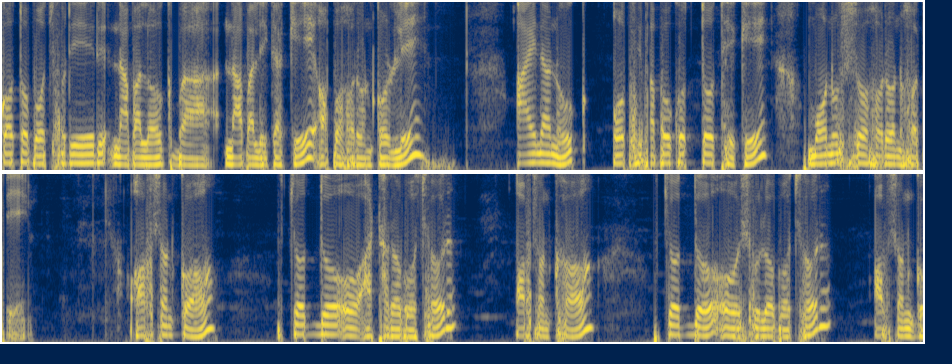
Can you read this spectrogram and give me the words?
কত বছরের নাবালক বা নাবালিকাকে অপহরণ করলে? আইনানুক অভিভাবকত্ব থেকে মনুষ্যহরণ হবে। অপশন ক, চোদ্দ ও আঠারো বছর। অপশন খ, চোদ্দ ও ষোলো বছর। অপশন গ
